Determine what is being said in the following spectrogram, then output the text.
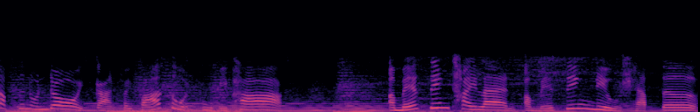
นับสนุนโดยการไฟฟ้าส่วนภูมิภาค Amazing Thailand Amazing New Chapters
